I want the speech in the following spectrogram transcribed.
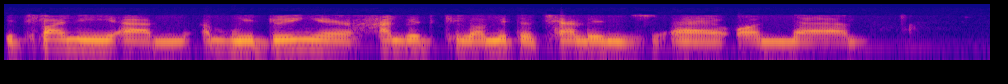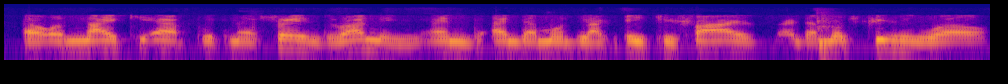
it's funny. Um, we're doing a hundred kilometer challenge uh, on um, uh, on Nike app with my friends running, and and I'm on like 85, and I'm not feeling well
